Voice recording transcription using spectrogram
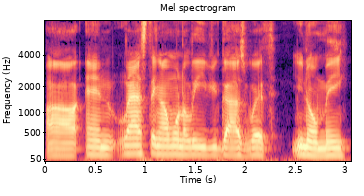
Uh, and last thing I want to leave you guys with, you know me,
